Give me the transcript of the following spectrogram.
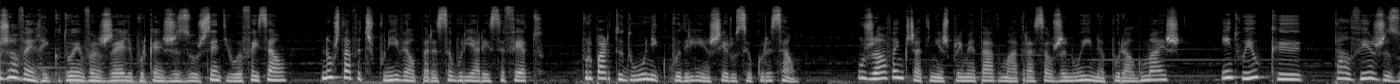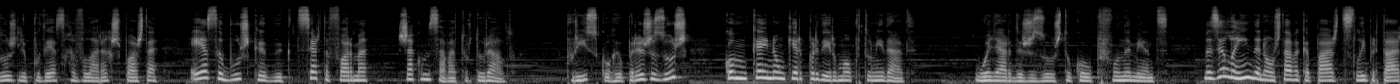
jovem rico do Evangelho por quem Jesus sentiu afeição não estava disponível para saborear esse afeto por parte do único que poderia encher o seu coração. O jovem, que já tinha experimentado uma atração genuína por algo mais, intuiu que talvez Jesus lhe pudesse revelar a resposta a essa busca de que, de certa forma, já começava a torturá-lo. Por isso, correu para Jesus como quem não quer perder uma oportunidade. O olhar de Jesus tocou-o profundamente, mas ele ainda não estava capaz de se libertar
